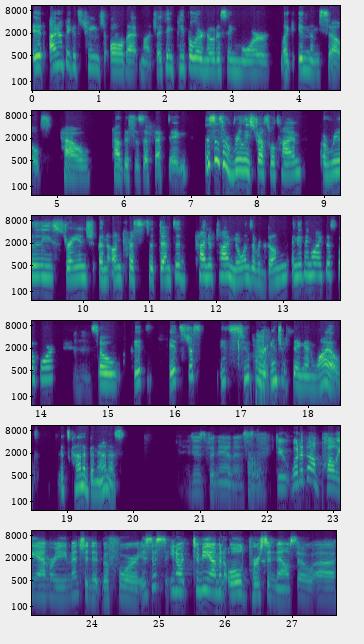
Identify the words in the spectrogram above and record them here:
it i don't think it's changed all that much. I think people are noticing more like in themselves how how this is affecting. This is a really stressful time a really strange and unprecedented kind of time. No one's ever done anything like this before. Mm-hmm. so it's it's just it's super interesting and wild. It's kind of bananas it is bananas. Do what about polyamory? You mentioned it before. Is this, you know, to me, I'm an old person now, so uh,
